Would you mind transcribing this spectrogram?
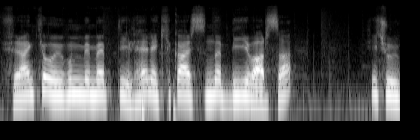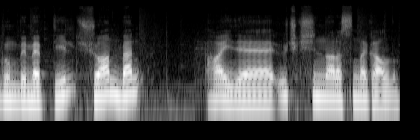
Frank'e uygun bir map değil. Hele ki karşısında B varsa hiç uygun bir map değil. Şu an ben haydi 3 kişinin arasında kaldım.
